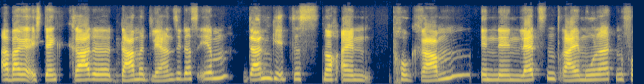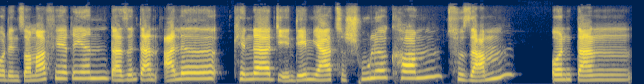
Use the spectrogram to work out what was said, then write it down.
aber ich denke, gerade damit lernen sie das eben. Dann gibt es noch ein Programm, in den letzten drei Monaten vor den Sommerferien, da sind dann alle Kinder, die in dem Jahr zur Schule kommen, zusammen und dann,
